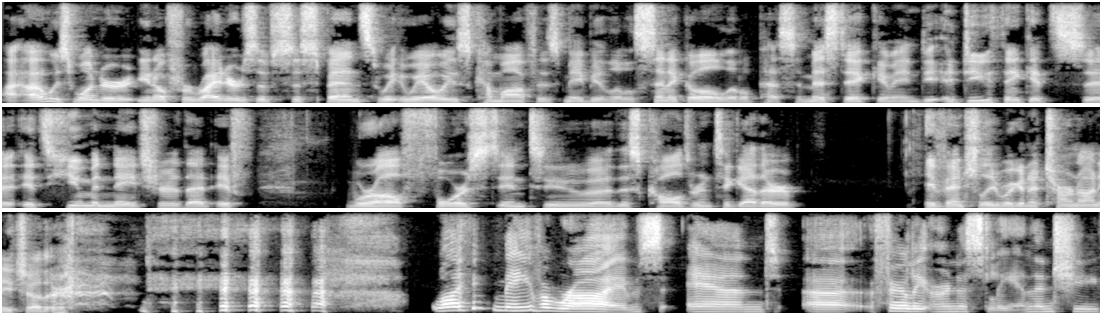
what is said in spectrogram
I always wonder, you know, for writers of suspense, we, we always come off as maybe a little cynical, a little pessimistic. I mean, do, do you think it's uh, it's human nature that if we're all forced into uh, this cauldron together, eventually we're going to turn on each other? Well, I think Maeve arrives and uh, fairly earnestly, and then she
